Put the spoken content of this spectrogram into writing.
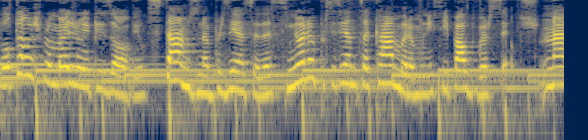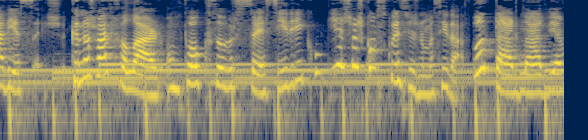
voltamos para mais um episódio. Estamos na presença da Senhora Presidente da Câmara Municipal de Barcelos, Nádia Seixas, que nos vai falar um pouco sobre o stress hídrico e as suas consequências numa cidade. Boa tarde, Nádia.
